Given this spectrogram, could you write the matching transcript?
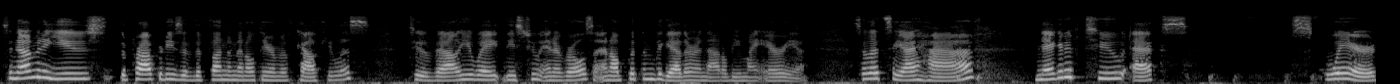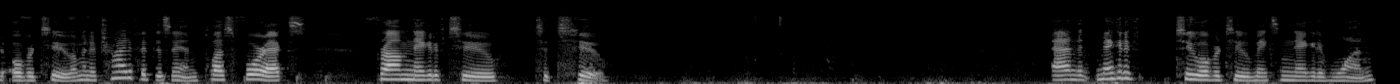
So now I'm going to use the properties of the fundamental theorem of calculus to evaluate these two integrals, and I'll put them together, and that'll be my area. So let's see, I have negative 2x squared over 2. I'm going to try to fit this in, plus 4x from negative 2 to 2. And the negative 2 over 2 makes negative 1.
